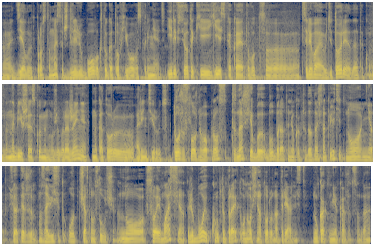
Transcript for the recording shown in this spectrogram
э, делают просто месседж для любого, кто готов его воспринять. Или все-таки есть какая-то вот э, целевая аудитория, да, такое, набившая скомину уже выражение, на которую ориентируются? Тоже сложный вопрос. Ты знаешь, я бы, был бы рад на него как-то однозначно ответить, но нет. Все, опять же, зависит от частного случая. Но в своей массе любой крупный проект, он очень оторван от реальности. Ну, как мне кажется, да.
